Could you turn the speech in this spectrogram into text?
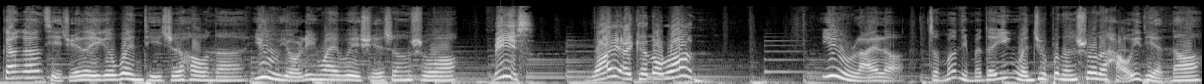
刚刚解决了一个问题之后呢，又有另外一位学生说：“Miss，why I cannot run？” 又来了。怎么你们的英文就不能说得好一点呢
